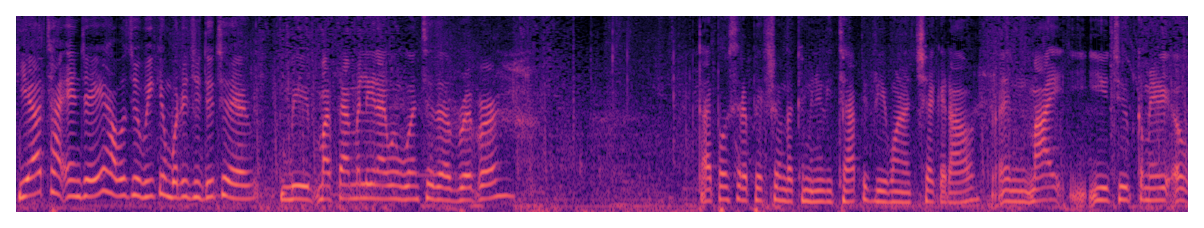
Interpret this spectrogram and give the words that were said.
Yeah, Ty NJ, how was your weekend? What did you do today? We, my family and I went to the river. I posted a picture in the community tab if you want to check it out. In my YouTube community, oh,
